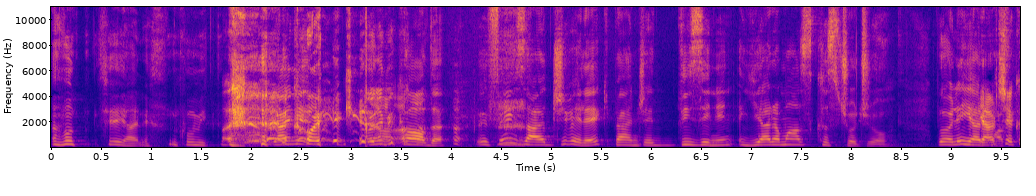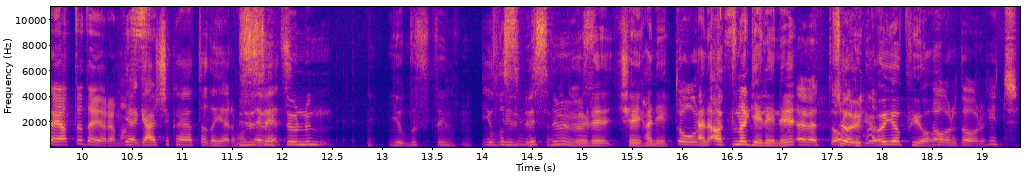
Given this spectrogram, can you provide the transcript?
Ama şey yani komikti. Yani Komik. öyle bir kaldı. E, Feyza Civelek bence dizinin yaramaz kız çocuğu. Böyle yaramaz. Gerçek hayatta da yaramaz. Ya, gerçek hayatta da yaramaz. Dizi evet. sektörünün Yıldız Til Yıldız Tilbesi Tilbesi mi mi böyle şey hani Doğru, yani aklına geleni Evet, doğru. söylüyor, yapıyor. Doğru doğru hiç.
